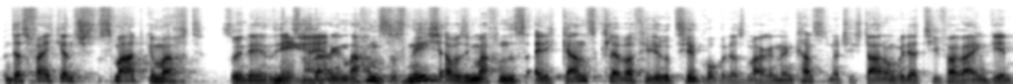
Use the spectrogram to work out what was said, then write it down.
und das fand ich ganz smart gemacht, so in der Hinsicht. Mega, zu sagen, machen sie es nicht, aber sie machen es eigentlich ganz clever für ihre Zielgruppe, das Marketing. Dann kannst du natürlich da noch wieder tiefer reingehen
